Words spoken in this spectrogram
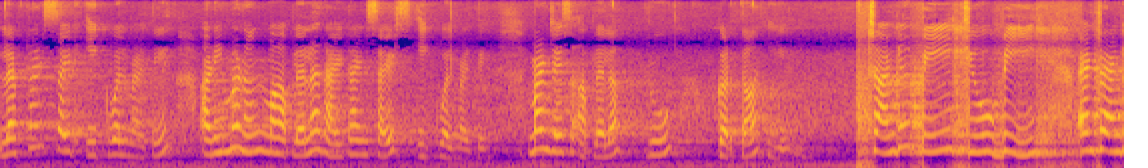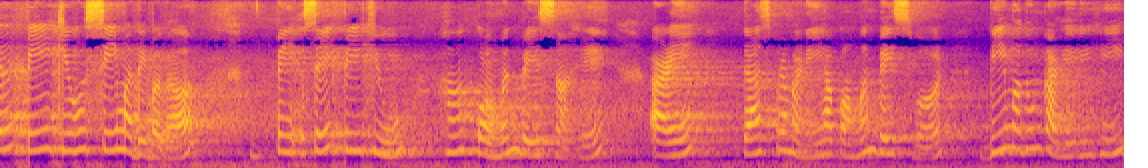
लेफ्ट हँड साईड इक्वल मिळतील आणि म्हणून मग आपल्याला राईट हँड साईड्स इक्वल मिळतील. म्हणजेच आपल्याला प्रूव्ह करता येईल. Triangle P Q B and triangle P Q सीमध्ये बघा. पी से पी क्यू हा कॉमन बेस आहे. आणि त्याचप्रमाणे ह्या कॉमन बेसवर बीमधून काढलेली ही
